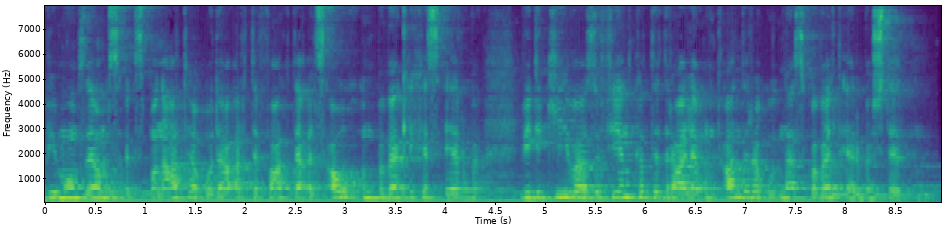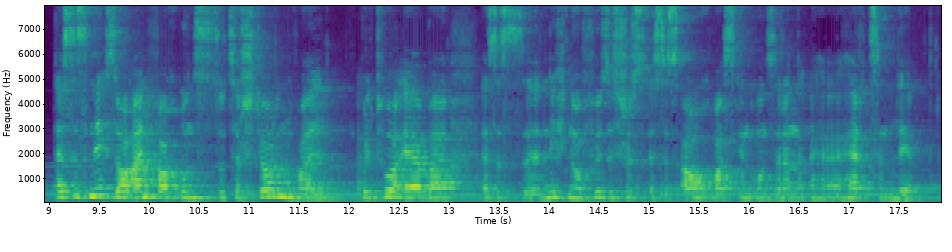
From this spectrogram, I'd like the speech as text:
wie Museumsexponate oder Artefakte als auch unbewegliches Erbe wie die Kiewer Sophienkathedrale und andere UNESCO-Welterbestätten. Es ist nicht so einfach, uns zu zerstören, weil Kulturerbe, es ist äh, nicht nur physisches, es ist auch, was in unseren Herzen lebt.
